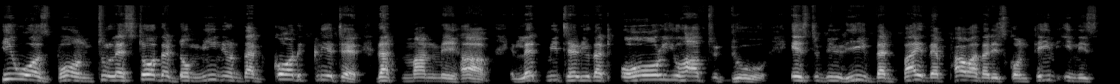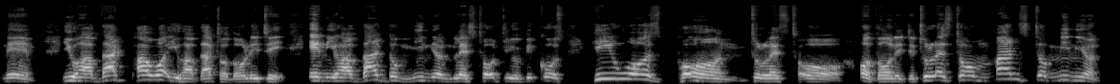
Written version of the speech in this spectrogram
He was born to restore the dominion that God created that man may have. And let me tell you that all you have to do is to believe that by the power that is contained in his name, you have that power, you have that authority, and you have that dominion restored to you because he was born to restore authority, to restore man's dominion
